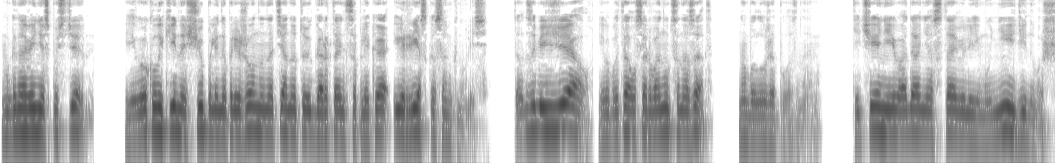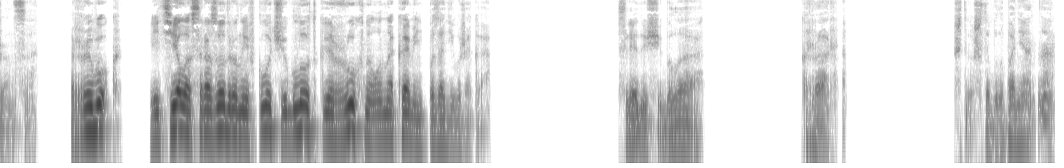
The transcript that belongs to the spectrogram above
Мгновение спустя его клыки нащупали напряженно натянутую гортань сопляка и резко сомкнулись. Тот забежал и попытался рвануться назад, но было уже поздно. Течение и вода не оставили ему ни единого шанса. Рывок, и тело с разодранной в клочья глоткой рухнуло на камень позади вожака. Следующей была Крара. Что ж, это было понятно.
